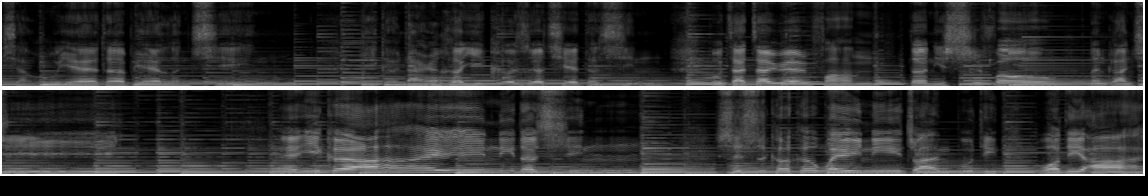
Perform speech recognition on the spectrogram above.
像午夜特别冷清，一个男人和一颗热切的心，不再在远方的你是否能感激？一颗爱你的心，时时刻刻为你转不停，我的爱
